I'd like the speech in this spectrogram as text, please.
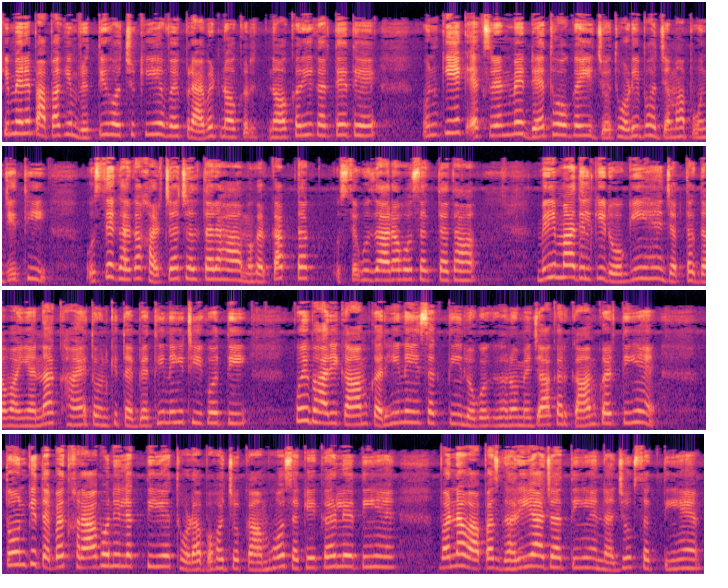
कि मेरे पापा की मृत्यु हो चुकी है, वो एक प्राइवेट नौकर, नौकरी करते थे। उनकी एक एक्सीडेंट में डेथ हो गई, जो थोड़ी बहुत जमा पूंजी थी। उससे घर का खर्चा चलता रहा, मगर कब तक उससे गुजारा हो सकता था? मेरी माँ दिल की रोगी हैं, जब तक दवाइयाँ ना खाएँ तो उनकी तबीयत ही नहीं ठीक होती। कोई भारी काम कर ही नहीं सकती, लोगों के घरों में जाकर काम करती हैं। तो उनकी तबीयत खराब होने लगती है, थोड़ा बहुत जो काम हो सके कर लेती हैं, वरना वापस घर ही आ जाती हैं, न झुक सकती हैं,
